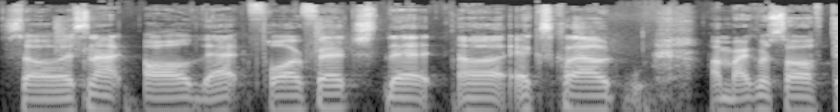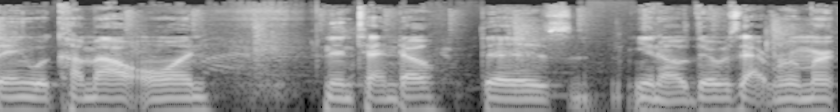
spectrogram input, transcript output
So it's not all that far fetched that uh, X Cloud, a Microsoft thing, would come out on Nintendo. There's, you know, there was that rumor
